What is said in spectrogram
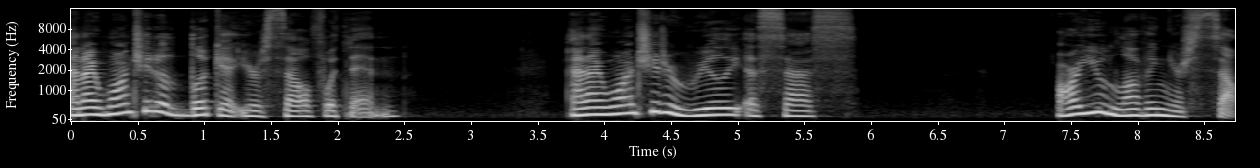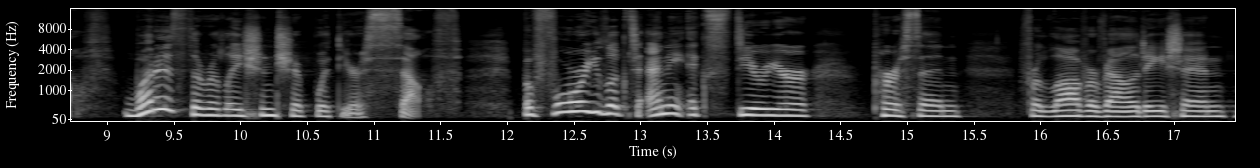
And I want you to look at yourself within. And I want you to really assess are you loving yourself? What is the relationship with yourself? Before you look to any exterior person for love or validation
